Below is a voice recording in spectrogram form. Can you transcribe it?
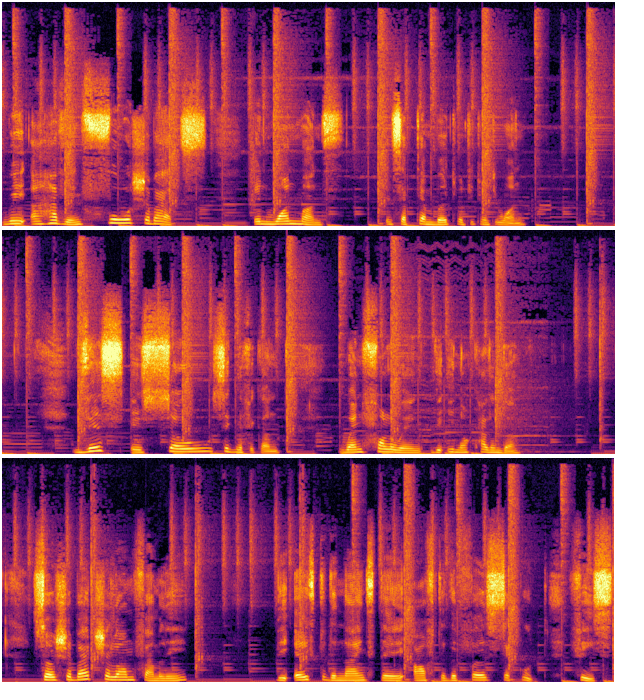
we are having four Shabbats in one month in September 2021. This is so significant when following the Enoch calendar. So, Shabbat Shalom, family the eighth to the ninth day after the first Sukkot feast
